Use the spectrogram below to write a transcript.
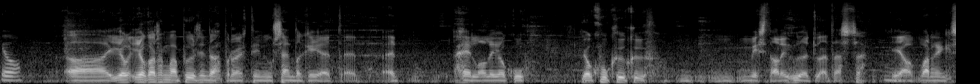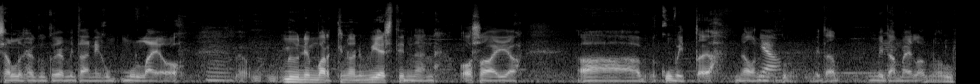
Joo. Uh, jo- jokaisen mä pyysin tähän projektiin niin sen takia, että, että, että heillä oli joku, joku kyky, mistä oli hyötyä tässä. Mm. Ja varsinkin sellaisia kykyjä, mitä niin kuin mulla ei ole. Mm. Myynnin, markkinoinnin, viestinnän osaajia, uh, kuvittaja, ne on Joo. niin kuin, mitä, mitä meillä on ollut.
